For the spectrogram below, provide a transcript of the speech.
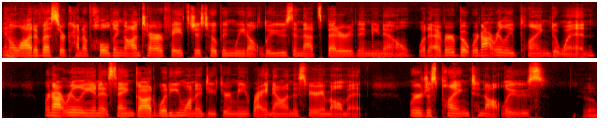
And a lot of us are kind of holding on to our faith, just hoping we don't lose, and that's better than, you know, whatever. But we're not really playing to win. We're not really in it saying, God, what do you want to do through me right now in this very moment? We're just playing to not lose. Yeah.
